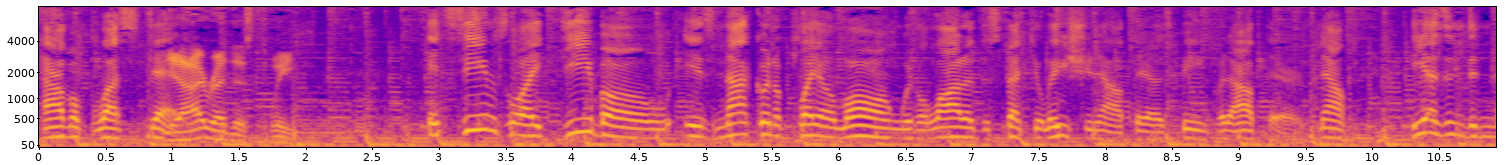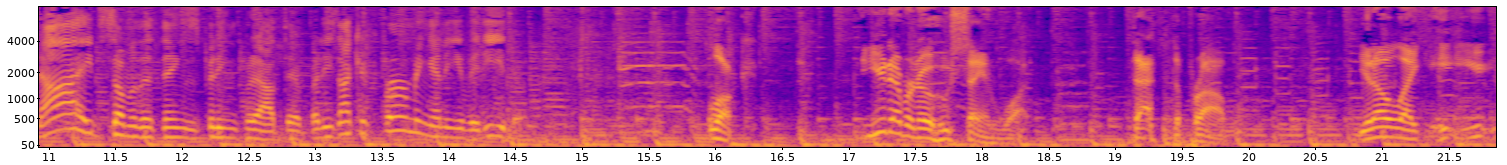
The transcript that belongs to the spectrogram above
Have a blessed day. Yeah, I read this tweet. It seems like Deebo is not going to play along with a lot of the speculation out there that's being put out there. Now, he hasn't denied some of the things that's being put out there, but he's not confirming any of it either. Look, you never know who's saying what. That's the problem. You know, like he,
